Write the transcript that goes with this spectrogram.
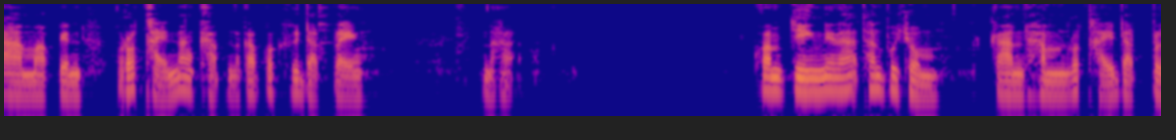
ตามมาเป็นรถไถนั่งขับนะครับ ก็คือดัดแปลงนะฮะความจริงเนี่ยนะท่านผู้ชมการทำรถไถดัดแปล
